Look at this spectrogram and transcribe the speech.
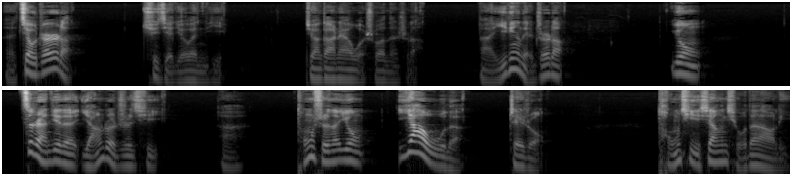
呃，较真儿的去解决问题，就像刚才我说的似的，啊，一定得知道用自然界的阳热之气啊，同时呢，用药物的这种同气相求的道理。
